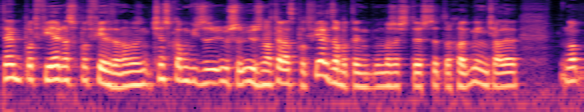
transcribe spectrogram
ten potwierdza, znaczy potwierdza, no ciężko mówić, że już, już na teraz potwierdza, bo ten może się to jeszcze trochę odmienić, ale no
